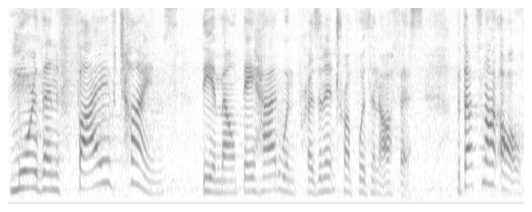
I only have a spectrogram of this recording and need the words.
more than five times the amount they had when President Trump was in office. But that's not all.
